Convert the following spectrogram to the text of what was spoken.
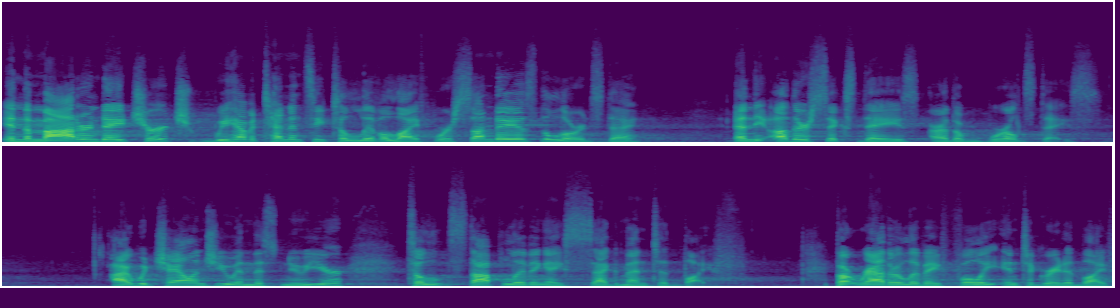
In the modern day church, we have a tendency to live a life where Sunday is the Lord's day and the other six days are the world's days. I would challenge you in this new year to stop living a segmented life, but rather live a fully integrated life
